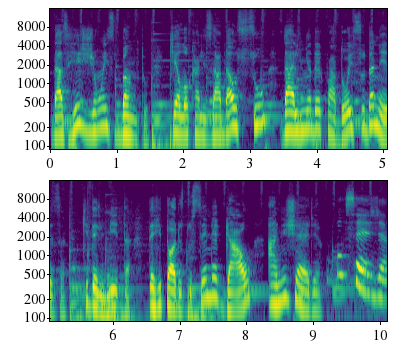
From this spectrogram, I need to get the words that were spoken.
das regiões Banto, que é localizada ao sul da linha do Equador e sudanesa, que delimita territórios do Senegal à Nigéria. Ou seja,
